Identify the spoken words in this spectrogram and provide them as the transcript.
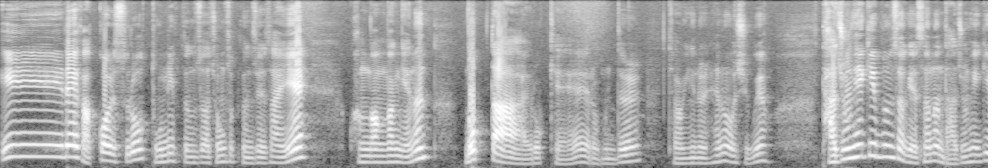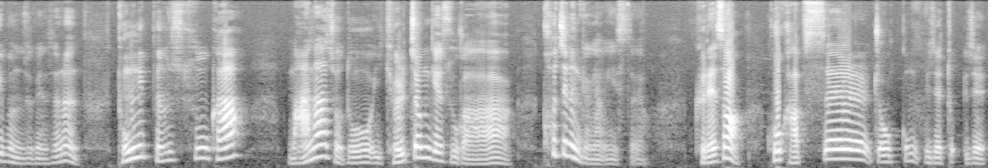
1에 가까울수록 독립변수와 종속변수의 사이에 관광관계는 높다. 이렇게 여러분들 정의를 해 놓으시고요. 다중회귀 분석에서는 다중회귀 분석에서는 독립변수가 많아져도 이 결정계수가 커지는 경향이 있어요. 그래서 그 값을 조금 이제 이제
